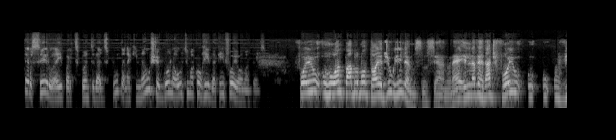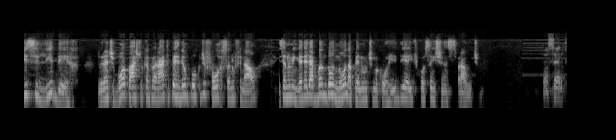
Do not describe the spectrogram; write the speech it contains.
terceiro aí participante da disputa, né, que não chegou na última corrida. Quem foi, ô Matheus? Foi o, Juan Pablo Montoya de Williams, Luciano, né? Ele na verdade foi o, o, o vice-líder durante boa parte do campeonato e perdeu um pouco de força no final. E se eu não me engano, ele abandonou na penúltima corrida e aí ficou sem chances para a última. Tá certo.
